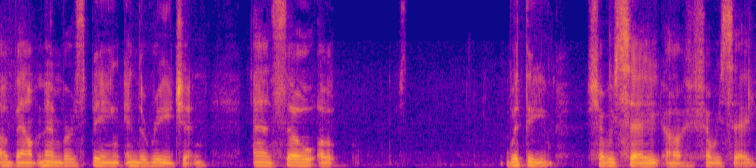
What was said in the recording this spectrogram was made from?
about members being in the region, and so uh, with the, shall we say, uh, shall we say,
